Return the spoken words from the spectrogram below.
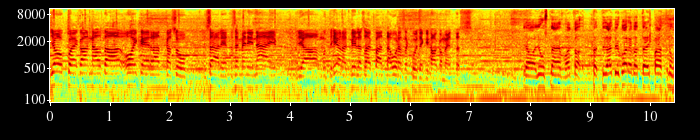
joukkojen kannalta oikea ratkaisu. Sääli, että se meni näin. Ja, mutta hienoa, että Ville sai päättää uransa kuitenkin Hakamettässä. Joo, just näin, vaikka täytyy korjata, että ei päättänyt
